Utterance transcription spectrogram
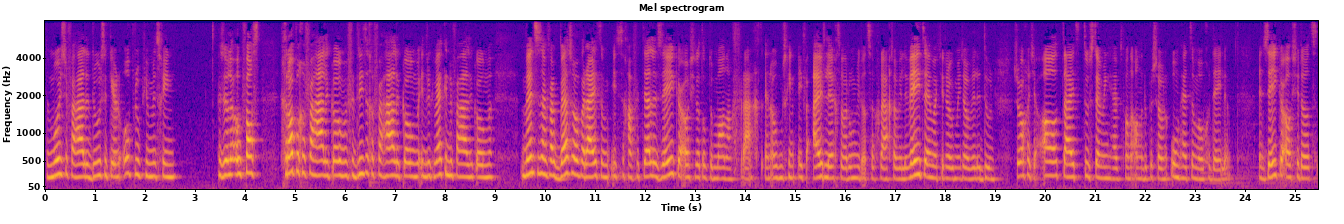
de mooiste verhalen. Doe eens een keer een oproepje misschien. Er zullen ook vast grappige verhalen komen, verdrietige verhalen komen, indrukwekkende verhalen komen. Mensen zijn vaak best wel bereid om iets te gaan vertellen, zeker als je dat op de man afvraagt. En ook misschien even uitlegt waarom je dat zo graag zou willen weten en wat je er ook mee zou willen doen Zorg dat je altijd toestemming hebt van de andere persoon om het te mogen delen. En zeker als je dat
